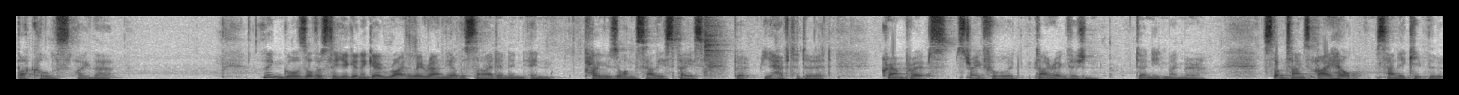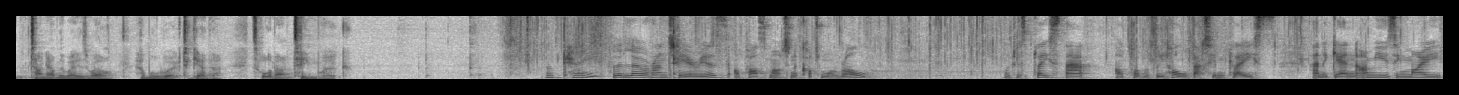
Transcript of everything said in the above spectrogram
buccals like that. Linguals, obviously, you're going to go right the way around the other side and in, in close on Sally's space, but you have to do it. Crown preps, straightforward, direct vision. Don't need my mirror. Sometimes I help Sally keep the tongue out of the way as well, and we'll work together. It's all about teamwork. Okay, for the lower anteriors, I'll pass Martyn a cotton wool roll. We'll just place that. I'll probably hold that in place. And again, I'm using my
